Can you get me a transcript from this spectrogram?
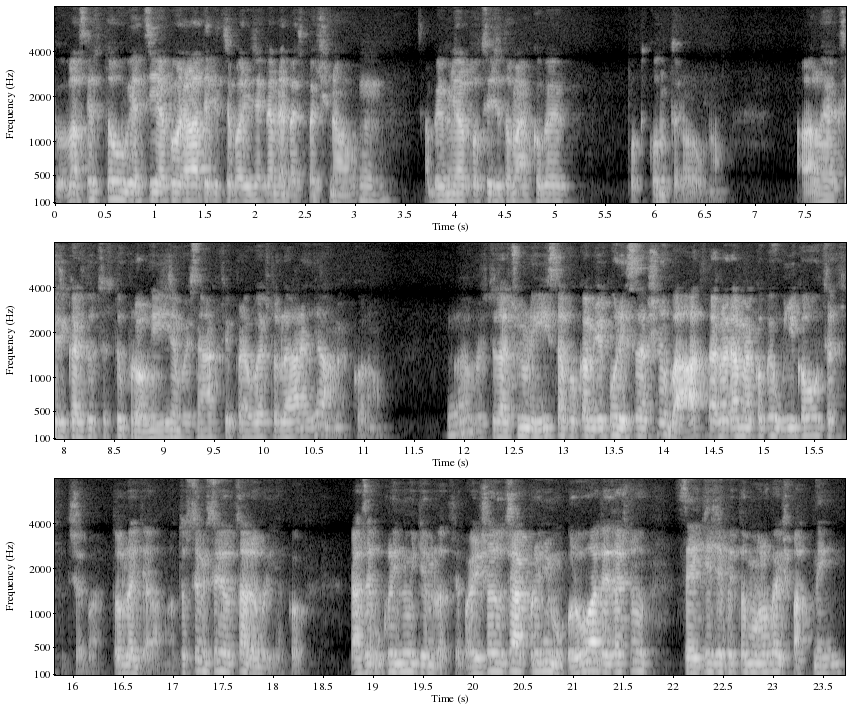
vlastně s tou věcí, jako relativně třeba, když řekneme nebezpečnou, hm. aby měl pocit, že to má jakoby pod kontrolou, no. Ale jak si říkáš, že tu cestu prohlížíš, nebo že se nějak připravuješ, tohle já nedělám, jako no. Já Hm. prostě začnu líst a v okamžiku, kdy se začnu bát, tak hledám jakoby únikovou cestu třeba. Tohle dělám. A to si myslím, že je docela dobrý. Jako. Já se uklidňuji tímhle třeba. Když jdu třeba k prvnímu kruhu a teď začnu cítit, že by to mohlo být špatný,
